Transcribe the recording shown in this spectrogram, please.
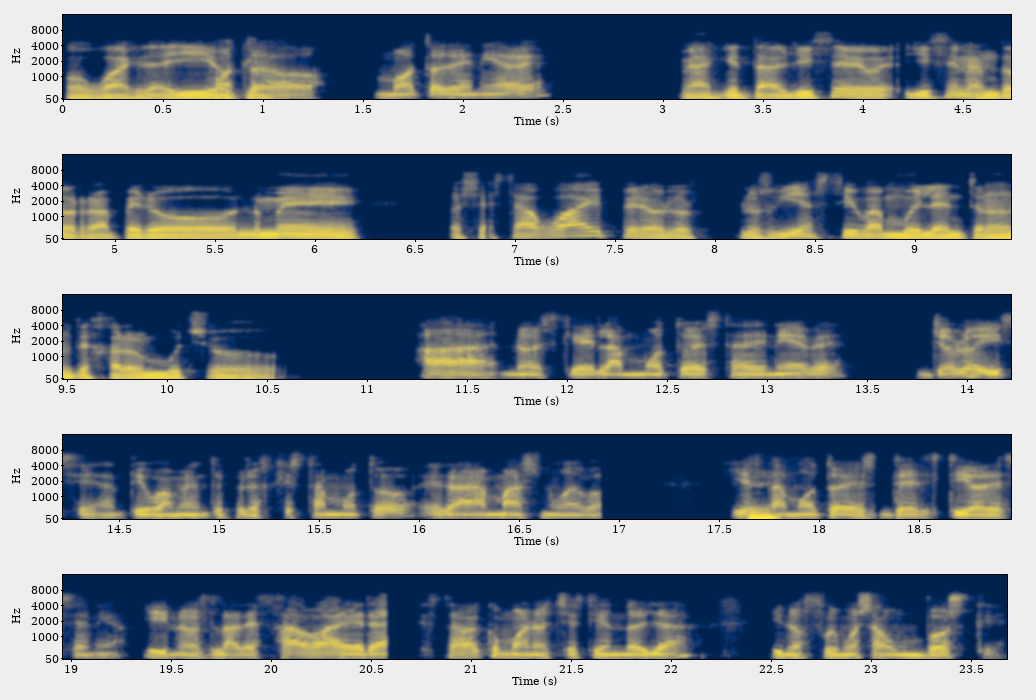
o guay de allí o qué? Moto, moto de nieve. Ah, ¿qué tal? Yo hice, yo hice en Andorra, pero no me... O sea, está guay, pero los, los guías te iban muy lento, no nos dejaron mucho... Ah, no, es que la moto esta de nieve, yo lo hice antiguamente, pero es que esta moto era más nueva. Y Sí. esta moto es del tío de Senia. Y nos la dejaba, era, estaba como anocheciendo ya, y nos fuimos a un bosque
